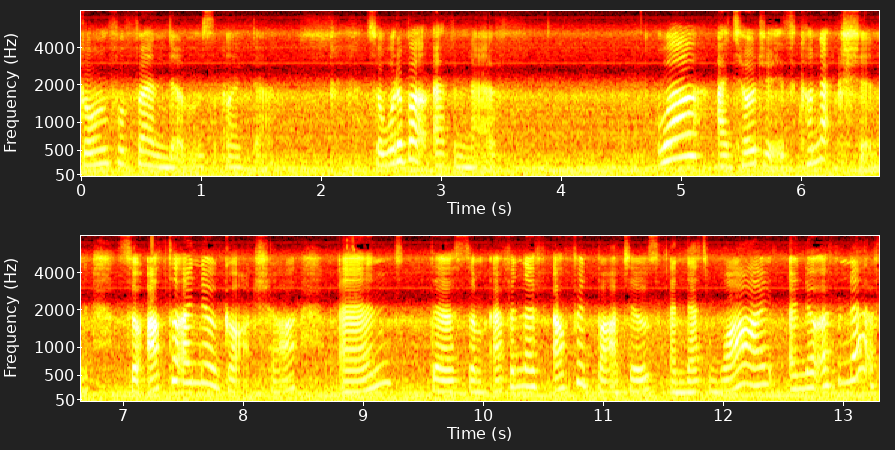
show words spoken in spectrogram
going for fandoms like that. So what about FNF? Well, I told you it's connection. So after I know gacha and there's some FNF outfit battles and that's why I know FNF.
